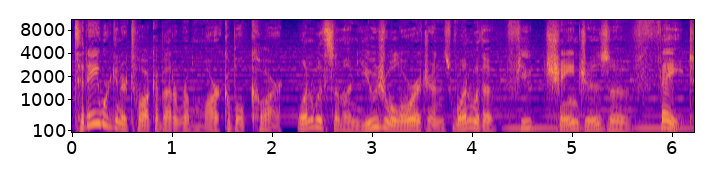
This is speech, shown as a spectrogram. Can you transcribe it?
today we're going to talk about a remarkable car, one with some unusual origins, one with a few changes of fate,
